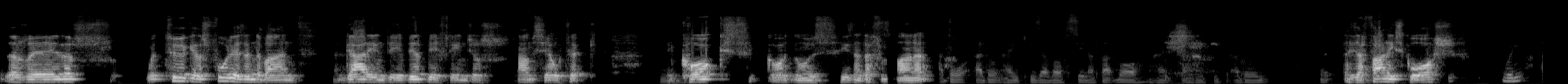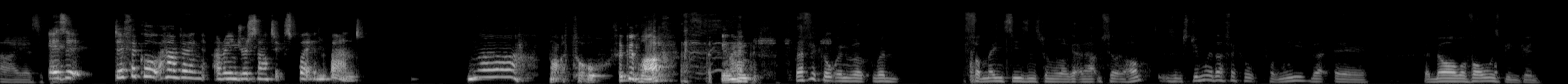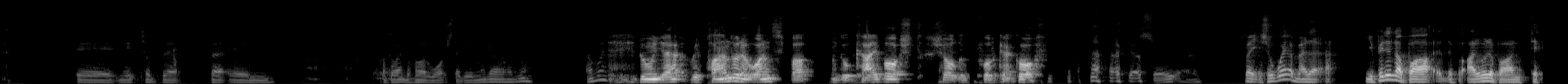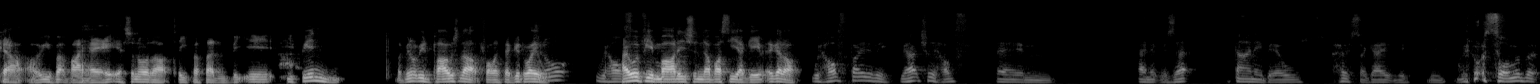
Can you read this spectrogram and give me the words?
There's uh, there's with two there's four of us in the band. Gary and Dave, they're both Rangers. I'm Celtic. And Cox, God knows, he's on a different planet. I don't. I don't think he's ever seen a football. I, think, I, think I don't. He's a fan of squash. When I as Is it difficult having a Rangers Celtic split in the band? Nah, not at all. It's a good laugh. Again, difficult when we're when for nine seasons when we were getting absolutely humped. It was extremely difficult for me, but uh, but no, we've always been good uh, natured with it. But um, I don't think we've ever watched a game together, have we? Have we? no yet. We planned on it once, but we got kiboshed shortly before kick off. That's right. aye. Right, so wait a minute. You've been in a bar. I know the band take a, a wee bit of a hiatus and all that type of thing, but you, you've been, have you not been pausing that for like a good while? You know, we have. How have you managed to never see a game together? We have, by the way. We actually have. Um, and it was it. Danny Bell's house, a guy that we, we, we wrote a song about.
